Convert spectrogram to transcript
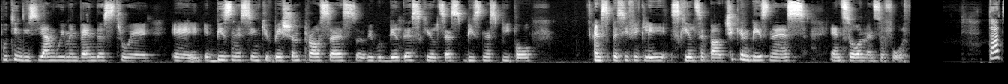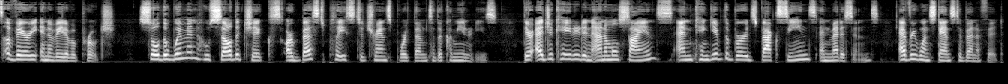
putting these young women vendors through a, a, a business incubation process. So we would build their skills as business people and specifically skills about chicken business and so on and so forth. That's a very innovative approach. So the women who sell the chicks are best placed to transport them to the communities they're educated in animal science and can give the birds vaccines and medicines. Everyone stands to benefit.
